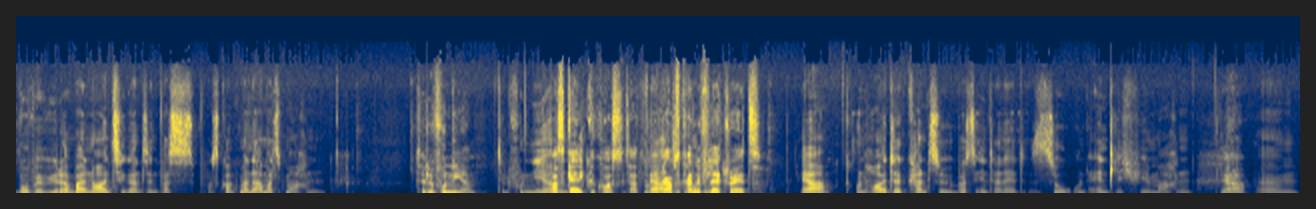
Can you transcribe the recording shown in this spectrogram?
wo wir wieder bei 90ern sind, was, was konnte man damals machen? Telefonieren. Telefonieren. Was Geld gekostet hat. Und da gab es keine. Flatrates. Ja, und heute kannst du übers Internet so unendlich viel machen. Ja. Ähm,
